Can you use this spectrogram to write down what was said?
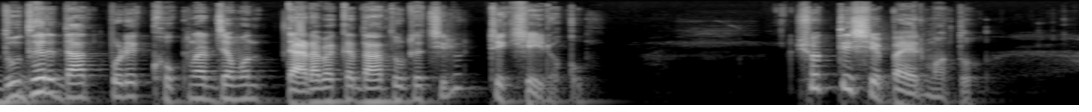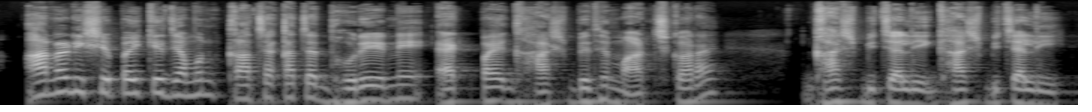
দুধের দাঁত পড়ে খোকনার যেমন তেড়া বেঁকা দাঁত উঠেছিল, ঠিক সেই রকম। সত্যি সেপাইয়ের মতো। আনাড়ি সেপাইকে যেমন কাঁচা কাঁচা ধরে এনে এক পায়ে ঘাস বেঁধে মার্চ করায়, ঘাস বিচালি ঘাস বিচালি,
